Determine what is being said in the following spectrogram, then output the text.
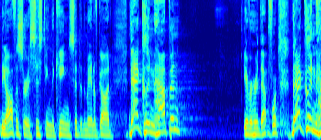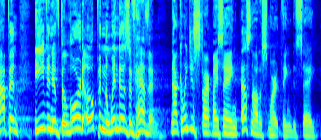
The officer assisting the king said to the man of God, That couldn't happen. You ever heard that before? That couldn't happen even if the Lord opened the windows of heaven. Now, can we just start by saying that's not a smart thing to say?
